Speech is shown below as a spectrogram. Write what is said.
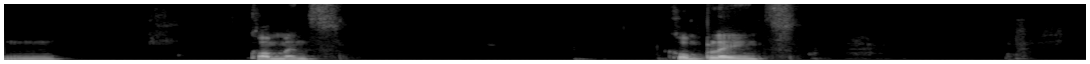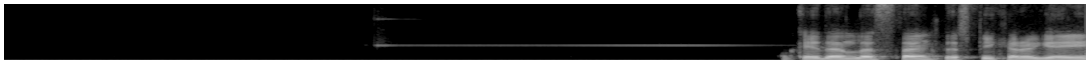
Mm. Comments? Complaints? Okay, then let's thank the speaker again.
